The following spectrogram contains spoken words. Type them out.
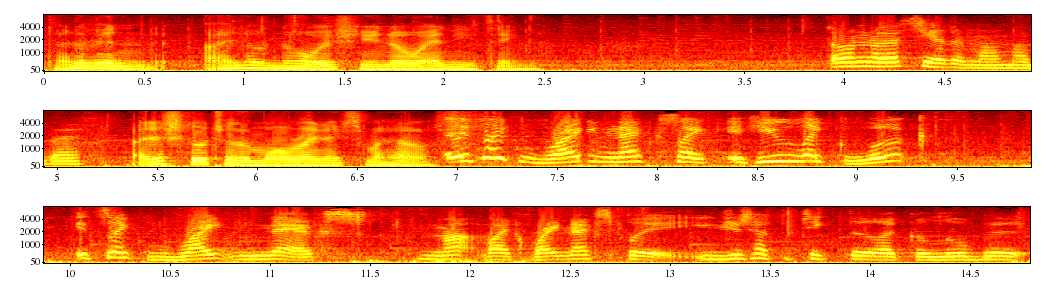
Donovan, I don't know if you know anything. Oh no, that's the other mall. My bad. I just go to the mall right next to my house. It's like right next. Like if you like look, it's like right next. Not like right next, but you just have to take the like a little bit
